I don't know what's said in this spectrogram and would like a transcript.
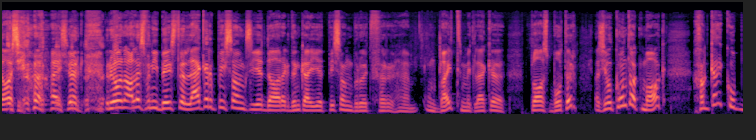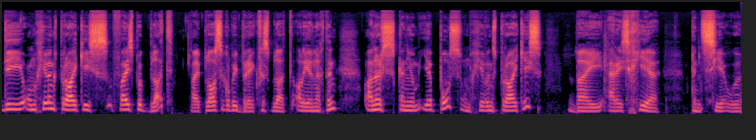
Daar's hy's werk. Roan alles van die beste lekker piesangs eet daar. Ek dink hy eet piesangbrood vir um, ontbyt met lekker plaasbotter. As jy wil kontak maak, gaan kyk op die omgewingspraatjies Facebook bladsy. Hy plaas ek op die breakfast blad al die inligting. Anders kan jy hom e-pos omgewingspraatjies by rsg.co.za.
